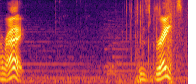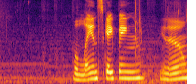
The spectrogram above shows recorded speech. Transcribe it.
All right. This is great. little landscaping, you know.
